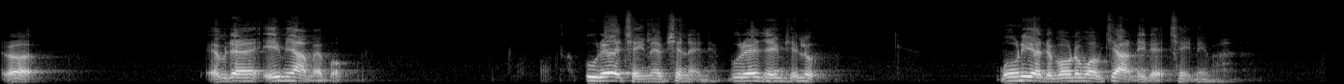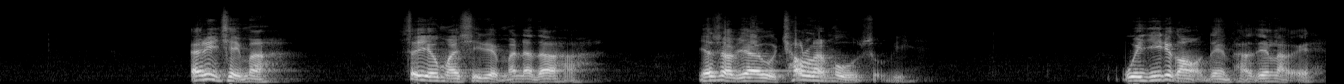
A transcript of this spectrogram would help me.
အဲ့တော့အမတန်အေးမြမယ်ပေါ့ ပူတဲ့အချိန်လည်းဖြစ်နိုင်တယ်ပူတဲ့အချိန်ဖြစ်လို့မိုးလေးကတပေါတပေါကြာနေတဲ့အချိန်လေးမှာအဲ့ဒီအချိန်မှာစိတ်ယုံမှာရှိတဲ့မနတာဟာမြတ်စွာဘုရားကို6လတ်မှုဆိုပြီးဝေကြီးတကောင်အသင်ဖန်ဆင်းလာခဲ့တယ်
